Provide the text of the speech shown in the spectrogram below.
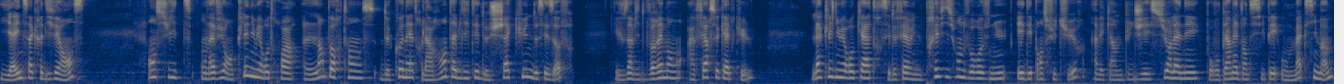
il y a une sacrée différence. Ensuite, on a vu en clé numéro 3 l'importance de connaître la rentabilité de chacune de ces offres. Et je vous invite vraiment à faire ce calcul. La clé numéro 4, c'est de faire une prévision de vos revenus et dépenses futures avec un budget sur l'année pour vous permettre d'anticiper au maximum.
